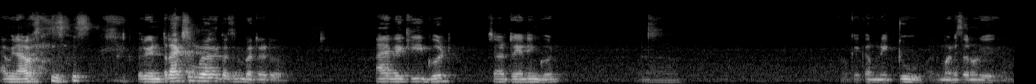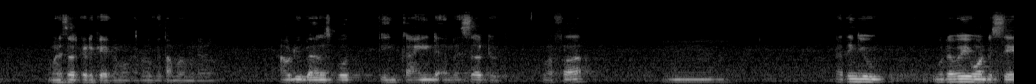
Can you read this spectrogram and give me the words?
I mean, I was just. Your interaction was question better too. Hi, Vicky. Good. Start training. Good. Uh, okay, company two. That's I don't How do you balance both being kind and assertive? വഫ I think you whatever you want to say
